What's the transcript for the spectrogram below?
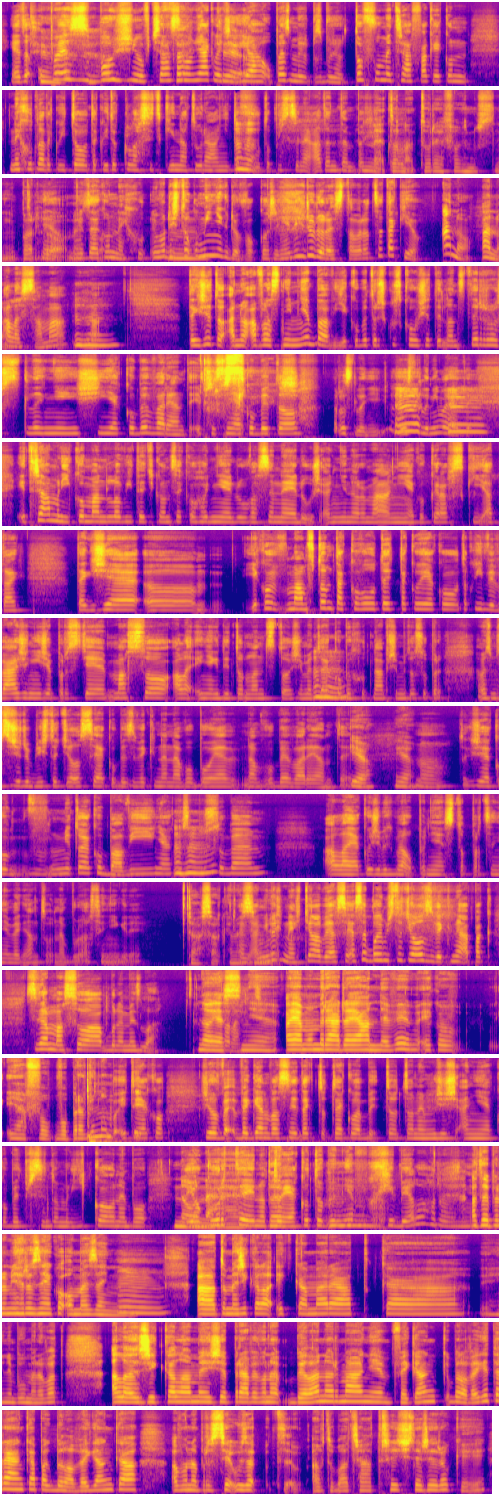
Já to Ty. úplně zbožňuju, včera jsem ho nějak večer, já ho úplně zbožňuju. Tofu mi třeba fakt jako nechutná takový to, takový to klasický naturální tofu, Mhm. to prostě ne, a ten tempeh Ne, jako, to natur je fakt hnusný, pardon. jo, mě to jako nechutná. Nebo když to Mhm. umí někdo v okořeně, když jdu do restaurace, tak jo, Ano, ano. ale sama, Mhm. Takže to, ano, a vlastně mě baví jakoby trošku zkoušet tyhle ty rostlinnější jakoby varianty. I přesně jakoby to rostlinní, rostlinný varianty. I třeba mlíko mandlový teď konce jako hodně jedu, vlastně nejedu už ani normální jako kravský a tak. Takže uh, jako mám v tom takovou teď takový, jako, takový vyvážení, že prostě maso, ale i někdy tohle to, že mi to Mhm. mm-hmm. jakoby chutná, přijde mi to super. A myslím si, že dobrý, že to tělo si jakoby zvykne na oboje, na obě varianty. Jo, jo. No, takže jako mě to jako baví nějakým Mhm. mm-hmm. způsobem, ale jako, že bych byla úplně 100% vegan, to nebudu asi nikdy. To taky Ani, ani bych nechtěla, já se, já se bojím, že to tělo zvykne a pak si dám maso a bude mi zle. No jasně. A já mám ráda, já nevím, jako já opravdu mám... Nebo i ty jako, že vegan vlastně, tak to, to, jako, to, to nemůžeš ani jako být přesně to mlíko, nebo No jogurty, ne, no to to, je- jako to by mě mm. chybělo hrozně. A to je pro mě hrozně jako omezení. Hmm. A to mi říkala i kamarádka, já ji nebudu jmenovat, ale říkala mi, že právě ona byla normálně veganka, byla vegetariánka, pak byla veganka a ona prostě už, a to byla třeba tři, čtyři roky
